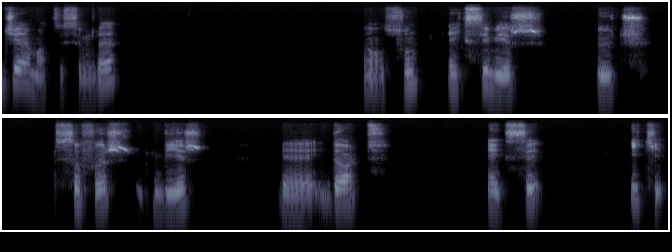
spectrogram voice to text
C matrisimde ne olsun? Eksi 1, 3, 0, 1, e, 4, eksi 2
